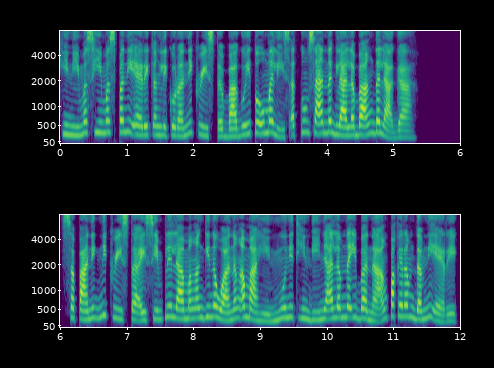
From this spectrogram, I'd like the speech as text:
Hinimas-himas pa ni Eric ang likuran ni Krista bago ito umalis at kung saan naglalaba ang dalaga. Sa panig ni Krista ay simple lamang ang ginawa ng amahin ngunit hindi niya alam na iba na ang pakiramdam ni Eric.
